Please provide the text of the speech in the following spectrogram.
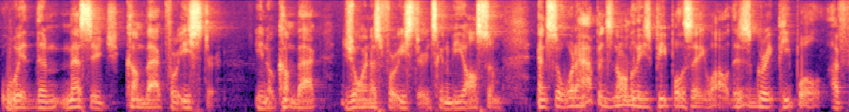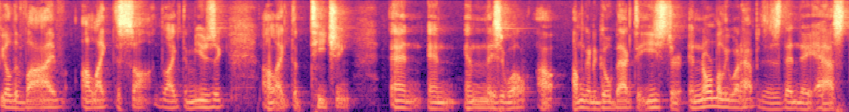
with the message come back for Easter you know, come back, join us for Easter. It's going to be awesome. And so what happens normally is people say, wow, this is great people. I feel the vibe. I like the song, I like the music. I like the teaching. And, and, and they say, well, I'm going to go back to Easter. And normally what happens is then they ask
